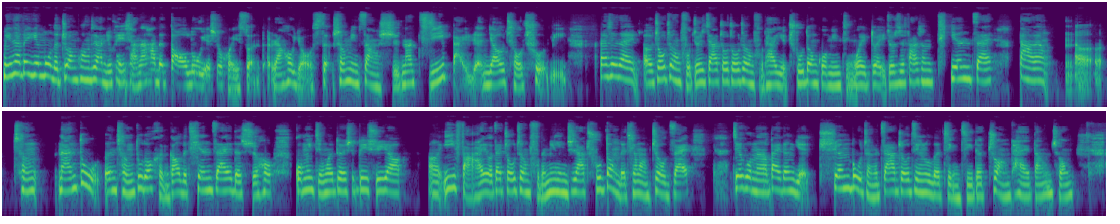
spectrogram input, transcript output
民宅被淹没的状况，这样你就可以想到它的道路也是毁损的，然后有生生命丧失，那几百人要求撤离。那现在呃，州政府就是加州州政府，它也出动国民警卫队，就是发生天灾大量呃程难度跟程度都很高的天灾的时候，国民警卫队是必须要。呃，依法还有在州政府的命令之下出动的前往救灾，结果呢，拜登也宣布整个加州进入了紧急的状态当中。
